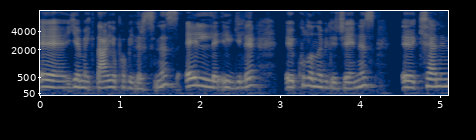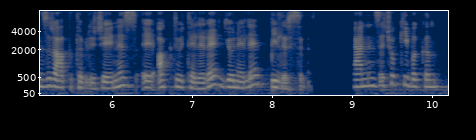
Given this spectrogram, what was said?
Eee, yemekler yapabilirsiniz. Elle ilgili e, kullanabileceğiniz, e, kendinizi rahatlatabileceğiniz e, aktivitelere yönelebilirsiniz. Kendinize çok iyi bakın.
